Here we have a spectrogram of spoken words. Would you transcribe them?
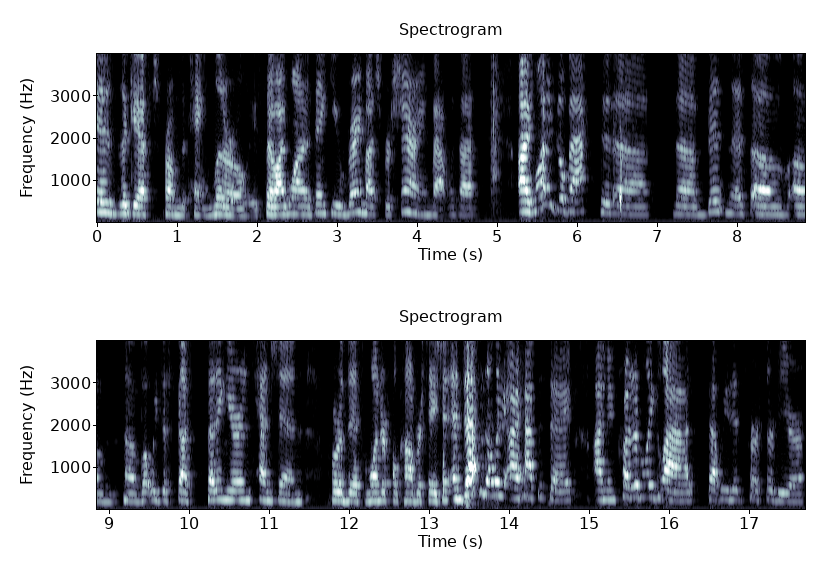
is the gift from the pain, literally. So I want to thank you very much for sharing that with us. I want to go back to the the business of, of, of what we discussed, setting your intention for this wonderful conversation. And definitely, I have to say, I'm incredibly glad that we did persevere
